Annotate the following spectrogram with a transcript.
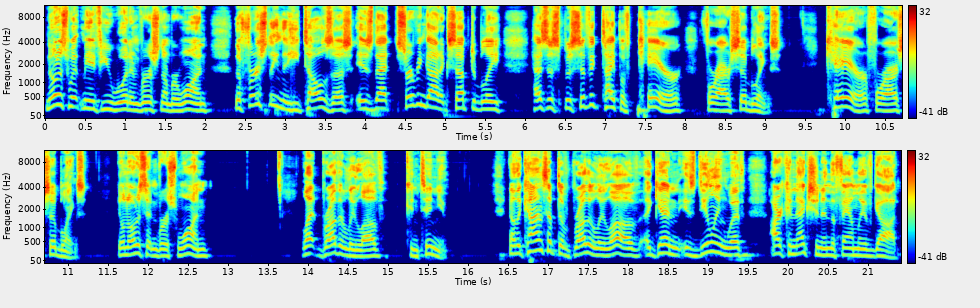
Notice with me, if you would, in verse number one, the first thing that he tells us is that serving God acceptably has a specific type of care for our siblings. Care for our siblings. You'll notice it in verse 1 let brotherly love continue. Now, the concept of brotherly love, again, is dealing with our connection in the family of God.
